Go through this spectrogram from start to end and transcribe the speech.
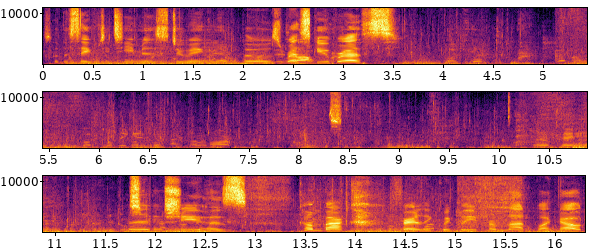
So the safety team is doing those rescue breaths. Okay. And she has come back fairly quickly from that blackout.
